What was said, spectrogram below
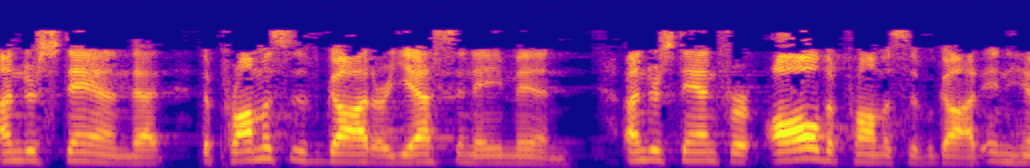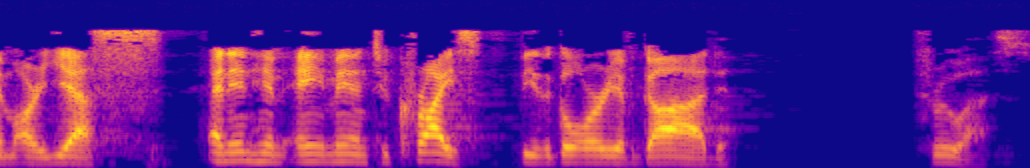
Understand that the promises of God are yes and amen. Understand for all the promises of God in Him are yes, and in Him amen. To Christ be the glory of God through us.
